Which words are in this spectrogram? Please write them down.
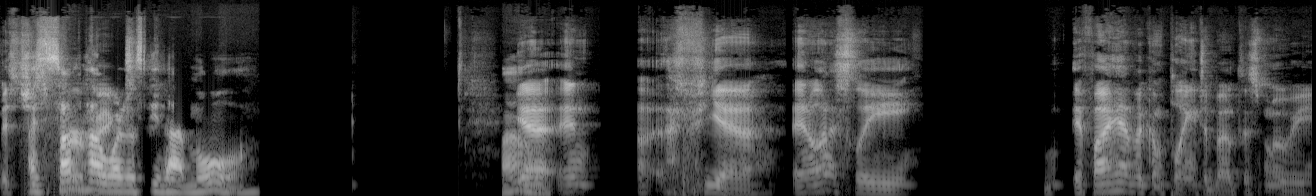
it's I somehow want to see that more. Wow. yeah and uh, yeah and honestly if I have a complaint about this movie,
